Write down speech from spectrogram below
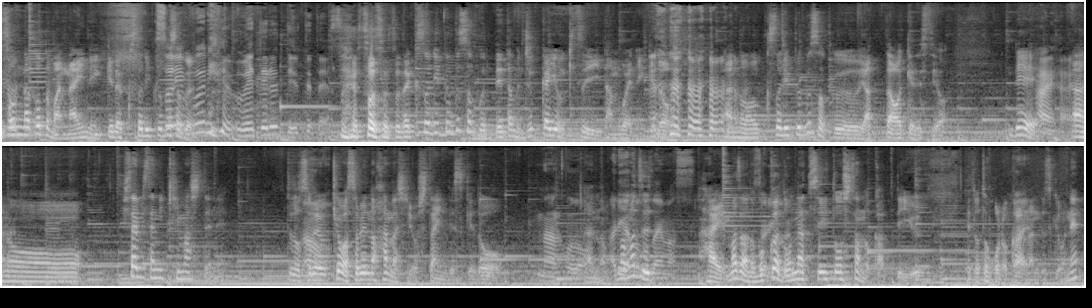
そんな言葉ないねんけどクソリップク不足。ソリップに植えてるって言ってたよそうそうそうでクソリップ不足って多分10回言うのきつい単語やねんけど あのクソリップ不足やったわけですよ。で、はいはいあのー久々に来ましてね。ちょっとそれをうん今日はそれの話をしたいんですけど、なるほど。あのありがとうございます、はい、まずあの僕はどんなツイートをしたのかっていう、えっと、ところからなんですけどね、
